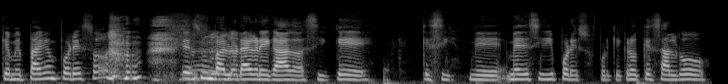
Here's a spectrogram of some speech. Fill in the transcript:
que me paguen por eso es un valor agregado, así que, que sí, me, me, decidí por eso, porque creo que es algo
